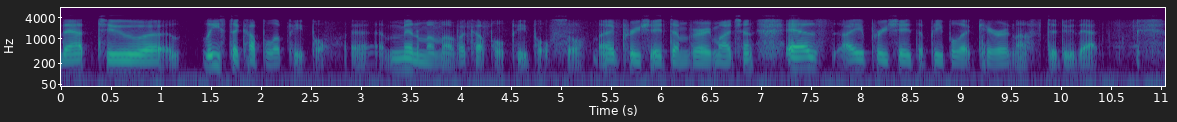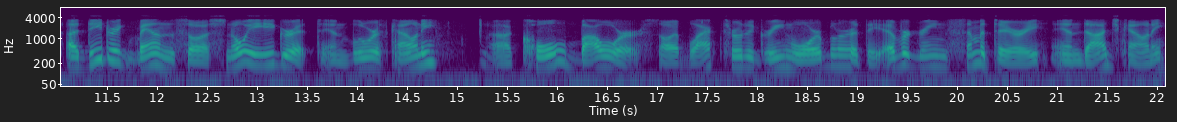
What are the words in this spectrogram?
that to uh, at least a couple of people a minimum of a couple people. So I appreciate them very much, and as I appreciate the people that care enough to do that. Uh, Diedrich Benz saw a snowy egret in Blue Earth County. Uh, Cole Bauer saw a black-throated green warbler at the Evergreen Cemetery in Dodge County.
